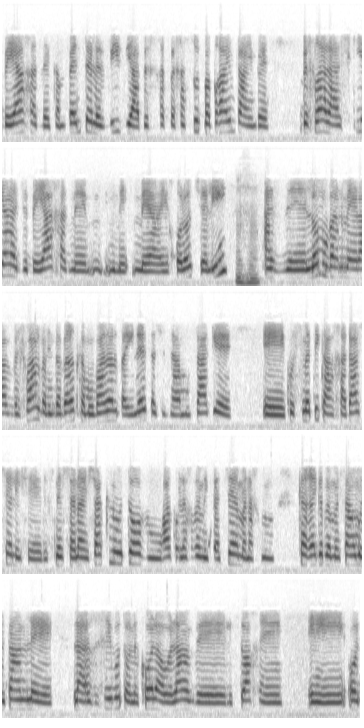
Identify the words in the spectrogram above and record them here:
ביחד לקמפיין טלוויזיה בחסות בפריים טיים, בכלל להשקיע את זה ביחד מהיכולות שלי, אז uh, לא מובן מאליו בכלל, ואני מדברת כמובן על ביינטה, שזה המותג uh, קוסמטיקה החדש שלי, שלפני שנה השקנו אותו, והוא רק הולך ומתעצם, אנחנו כרגע במשא ומתן להרחיב אותו לכל העולם ולפתוח uh, uh, עוד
